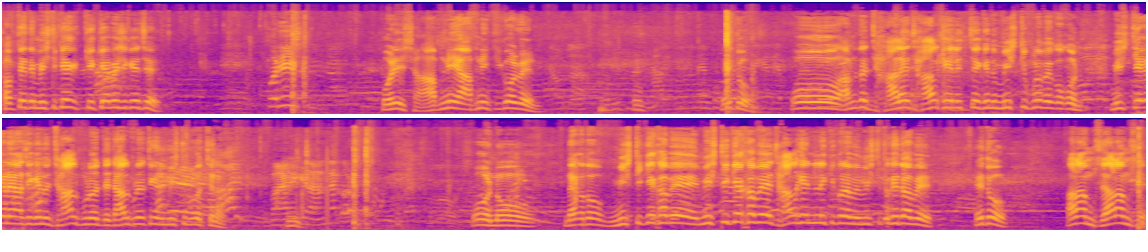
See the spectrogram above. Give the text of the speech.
সবচেয়ে মিষ্টি কে কে- কে বেশি খেয়েছে? পরিস। আপনি আপনি কি করবেন? এই তো। ও আপনি তো ঝালে ঝাল খেয়ে নিচ্ছে কিন্তু মিষ্টি ফুরবে কখন? মিষ্টি এখানে আছে কিন্তু ঝাল ফুরোচ্ছে ঝাল ফুরোচ্ছে কিন্তু মিষ্টি ফুরোচ্ছে না। হুম। ও নো দেখো তো, মিষ্টি কে খাবে? মিষ্টি কে খাবে? ঝাল খেয়ে নিলে কি করে হবে? মিষ্টি তো খেতে হবে। এই তো, আরামসে আরামসে।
